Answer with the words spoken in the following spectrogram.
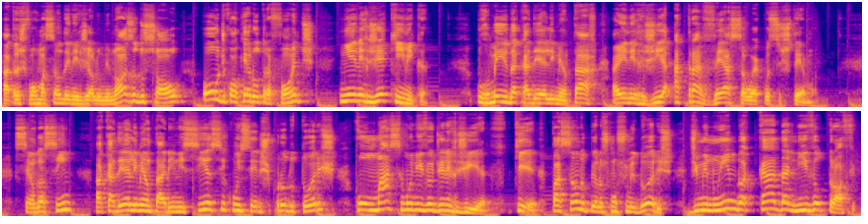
a transformação da energia luminosa do Sol ou de qualquer outra fonte em energia química. Por meio da cadeia alimentar, a energia atravessa o ecossistema. Sendo assim, a cadeia alimentar inicia-se com os seres produtores com o máximo nível de energia, que, passando pelos consumidores, diminuindo a cada nível trófico.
